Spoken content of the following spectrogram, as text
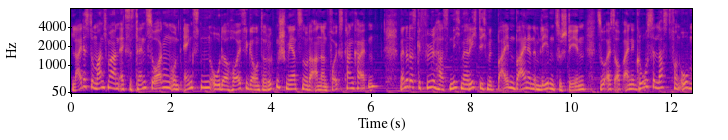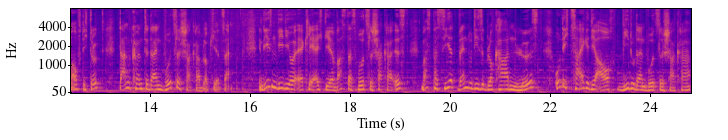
Leidest du manchmal an Existenzsorgen und Ängsten oder häufiger unter Rückenschmerzen oder anderen Volkskrankheiten? Wenn du das Gefühl hast, nicht mehr richtig mit beiden Beinen im Leben zu stehen, so als ob eine große Last von oben auf dich drückt, dann könnte dein Wurzelchakra blockiert sein. In diesem Video erkläre ich dir, was das Wurzelchakra ist, was passiert, wenn du diese Blockaden löst und ich zeige dir auch, wie du dein Wurzelchakra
